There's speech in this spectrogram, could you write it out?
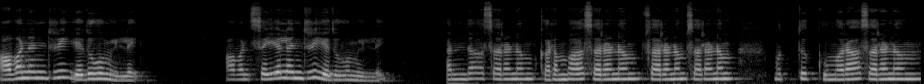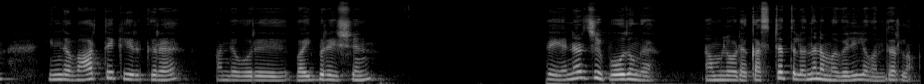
அவனன்றி எதுவும் இல்லை. அவன் செயலன்றி எதுவும் இல்லை. கந்தா சரணம் கடம்பா சரணம் சரணம் சரணம் முத்து குமரா சரணம். இந்த வார்த்தைக்கு இருக்கிற அந்த ஒரு வைப்ரேஷன் இந்த எனர்ஜி போதுங்க. நம்மளோட கஷ்டத்துலேருந்து நம்ம வெளியில் வந்துடலாம்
